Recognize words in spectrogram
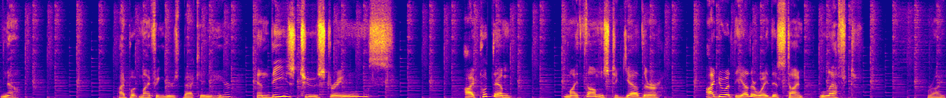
Now, I put my fingers back in here, and these two strings, I put them, my thumbs together. I do it the other way this time, left, right.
